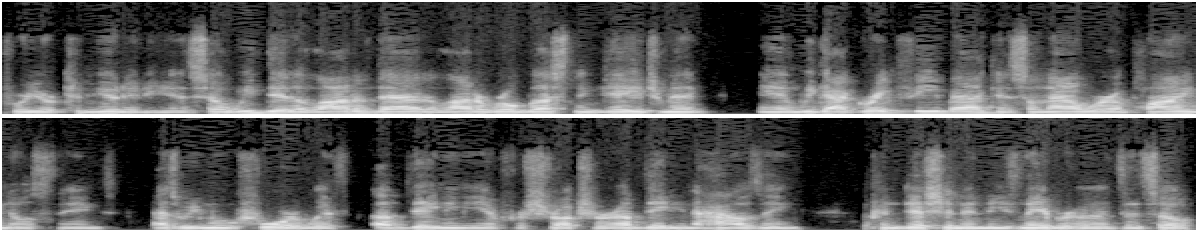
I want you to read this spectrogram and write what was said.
for your community? And so we did a lot of that, a lot of robust engagement, and we got great feedback. And so now we're applying those things as we move forward with updating the infrastructure, updating the housing condition in these neighborhoods. And so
